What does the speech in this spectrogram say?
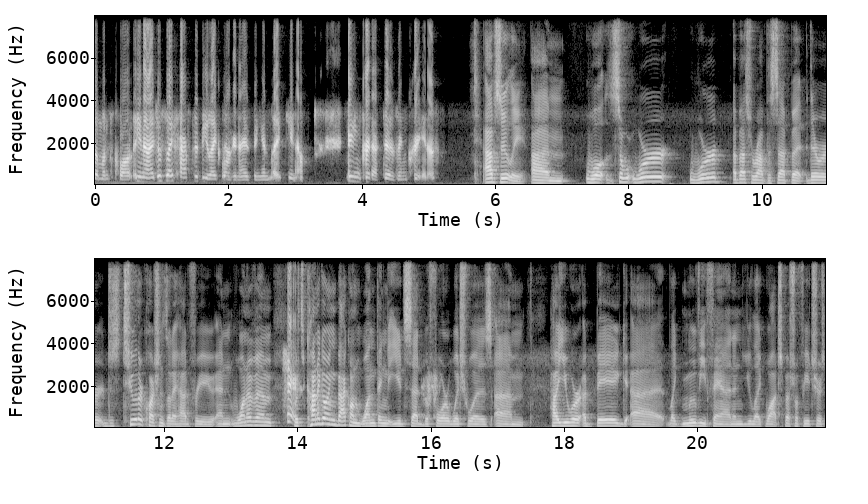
someone's closet. You know, I just like have to be like organizing and like you know being productive and creative. Absolutely. Um, well, so we're we're about to wrap this up, but there were just two other questions that I had for you, and one of them Sure. was kind of going back on one thing that you'd said before, which was um, how you were a big uh, like movie fan and you like watch special features.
